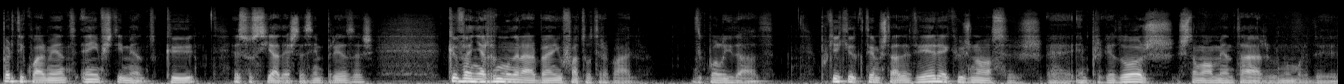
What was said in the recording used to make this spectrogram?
particularmente em investimento que, associado a estas empresas, que venha remunerar bem o fator trabalho de qualidade. Porque aquilo que temos estado a ver é que os nossos eh, empregadores estão a aumentar o número de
